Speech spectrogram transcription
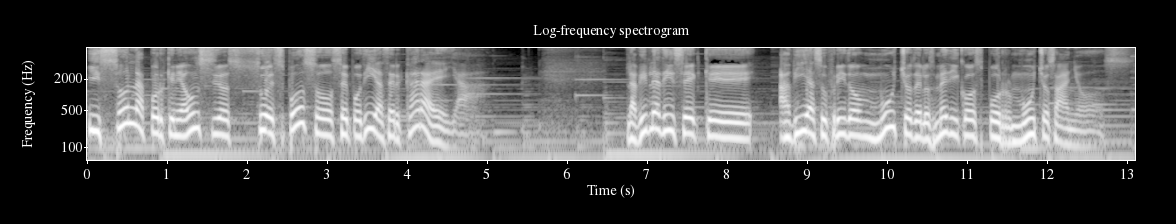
y sola porque ni aun su, esposo se podía acercar a ella. La Biblia dice que había sufrido mucho de los médicos por muchos años,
